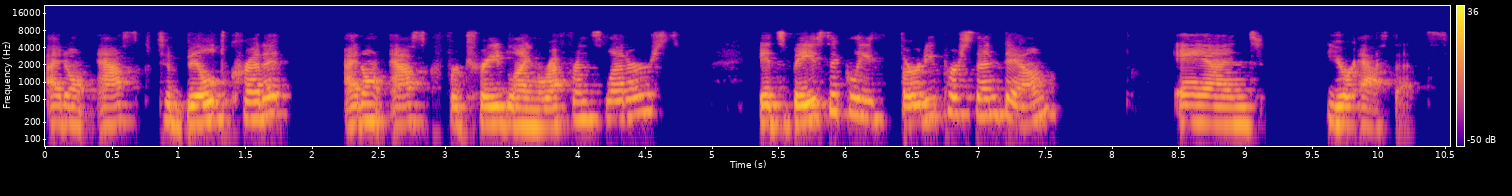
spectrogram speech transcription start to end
I don't ask to build credit. I don't ask for trade line reference letters. It's basically 30% down and your assets.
